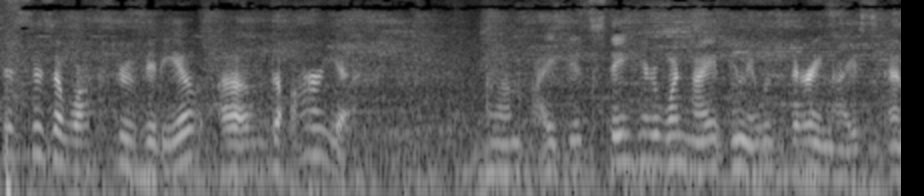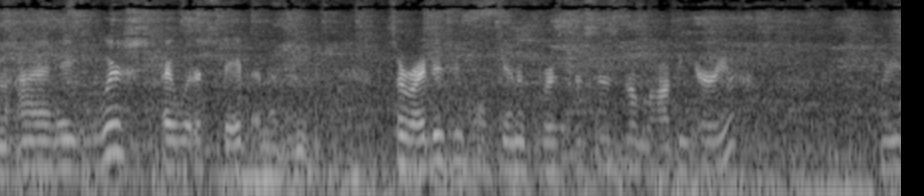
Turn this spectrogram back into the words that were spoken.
This is a walkthrough video of the Aria. Um, I did stay here one night and it was very nice and I wish I would have stayed another night. So right as you walk in, of course, this is the lobby area where you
